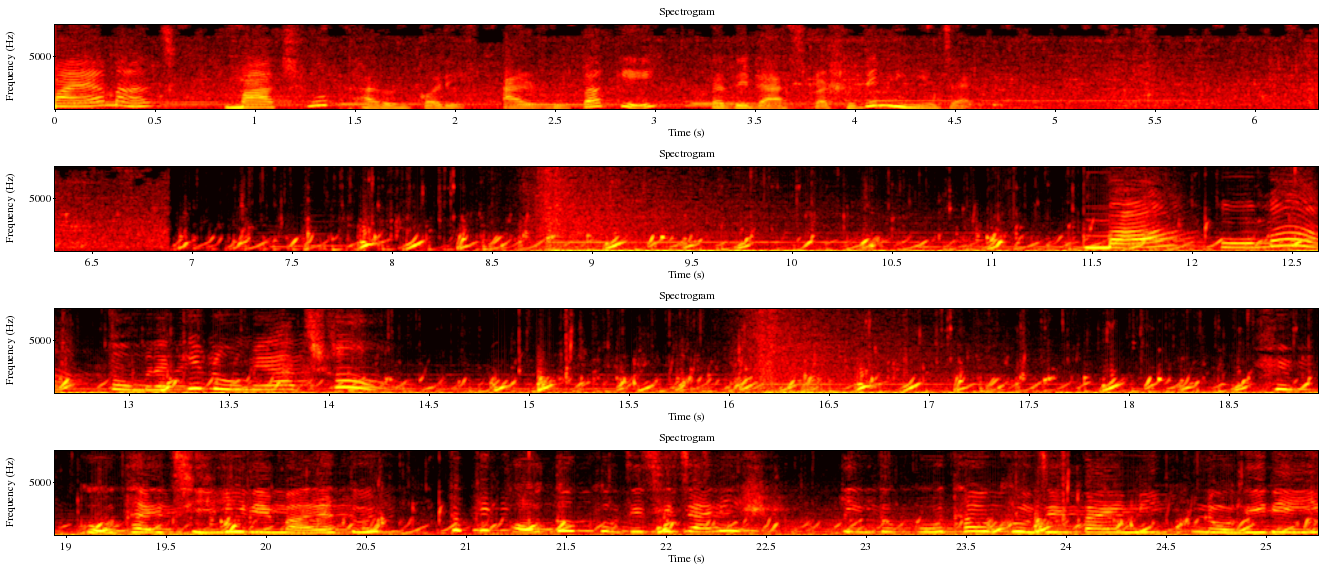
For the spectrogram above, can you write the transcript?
মায়া মাছ মাছ রূপ ধারণ করে আর রূপাকে তাদের রাজপ্রাসাদে নিয়ে যায়। মা, ও মা, তোমরা কি রুমে আছো? কোথায় ছিলি রে মায়া তুই? তোকে কত খুঁজেছি জানিস? কিন্তু কোথাও খুঁজে পাইনি। নদীর এই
